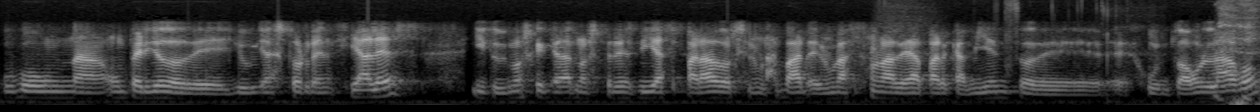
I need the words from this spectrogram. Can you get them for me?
hubo un periodo de lluvias torrenciales y tuvimos que quedarnos tres días parados en una, en una zona de aparcamiento de, eh, junto a un lago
